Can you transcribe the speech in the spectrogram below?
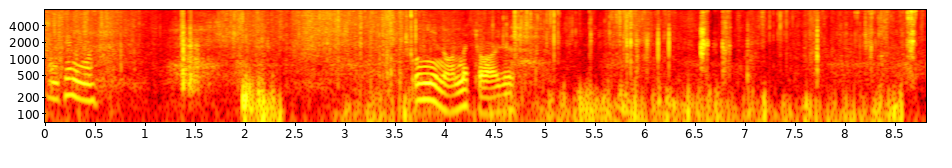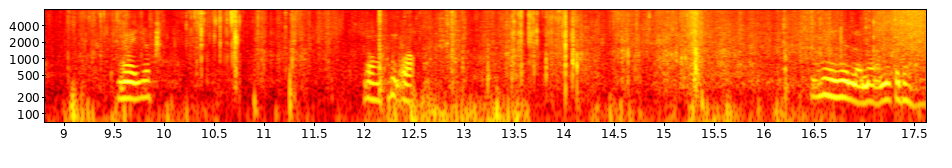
ลองเพียงมาก็มีหนอนมาจ่ออยู่เหนื่อยอยู่ลองขึ้นออกนี่อยู่แล้วเนาะมันก็ได้หัว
